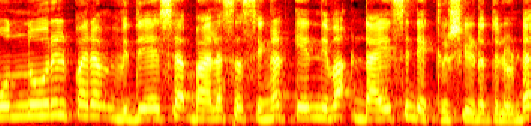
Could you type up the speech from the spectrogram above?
മുന്നൂറിൽ പരം വിദേശ ഫലസസ്യങ്ങൾ എന്നിവ ഡൈസിന്റെ കൃഷിയിടത്തിലുണ്ട്.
